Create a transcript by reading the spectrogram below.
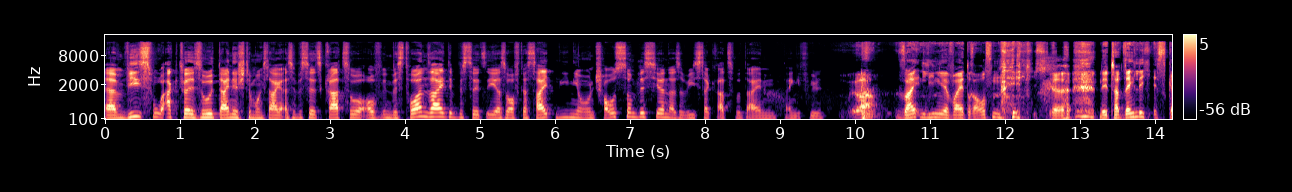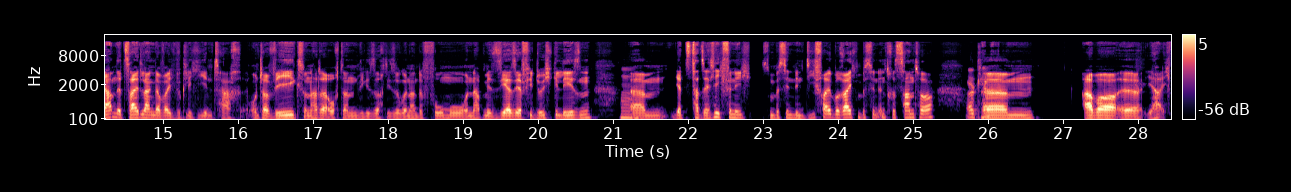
ähm, wie ist so aktuell so deine Stimmungslage? Also, bist du jetzt grad so auf Investorenseite? Bist du jetzt eher so auf der Seitenlinie und schaust so 'n bisschen? Also, wie ist da grad so dein dein Gefühl? Ja, Seitenlinie weit draußen. Ich, äh ne, tatsächlich, es gab 'ne Zeit lang, da war ich wirklich jeden Tag unterwegs und hatte auch dann, wie gesagt, die sogenannte FOMO und habe mir sehr, sehr viel durchgelesen. Mhm. Ähm, jetzt tatsächlich finde ich so 'n bisschen den DeFi-Bereich 'n bisschen interessanter. Okay. Ähm, aber, äh, ja, ich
